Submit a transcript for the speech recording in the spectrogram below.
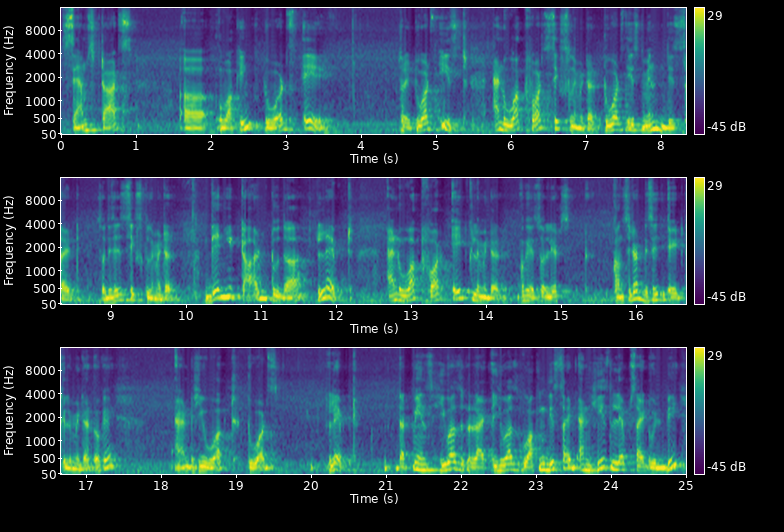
sam starts uh, walking towards a sorry towards east and walked for 6 kilometer. Towards east means this side. So this is 6 kilometer. Then he turned to the left and walked for 8 kilometer. Okay so let's consider this is 8 kilometer okay? And he walked towards left. That means he was right he was walking this side and his left side will be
